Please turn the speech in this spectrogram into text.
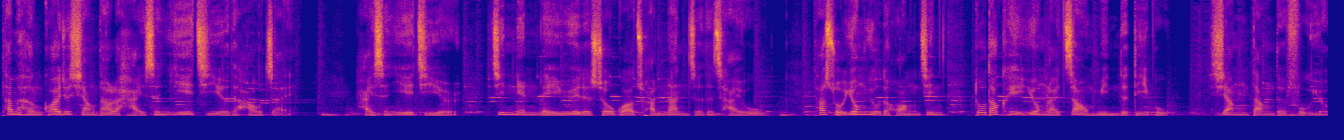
他们很快就想到了海神耶吉尔的豪宅。海神耶吉尔今年累月的收刮船难者的财物，他所拥有的黄金多到可以用来照明的地步，相当的富有。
